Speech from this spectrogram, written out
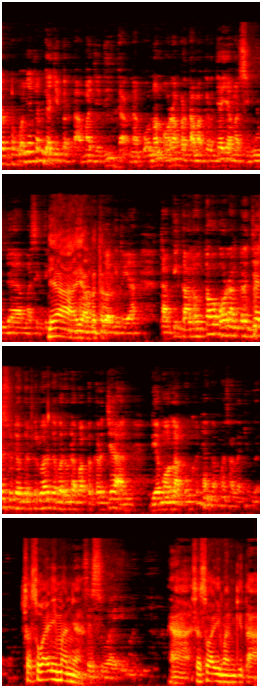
ya pokoknya kan gaji pertama jadi karena konon orang pertama kerja ya masih muda masih tinggal ya, ya, betul. tua gitu ya. Tapi kalau toh orang kerja sudah berkeluarga baru dapat pekerjaan dia mau lakukan ya nggak masalah juga. Sesuai imannya. Sesuai imannya. Ya sesuai iman kita.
